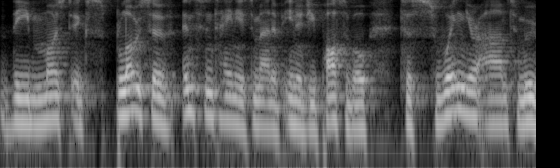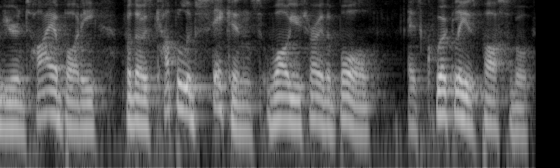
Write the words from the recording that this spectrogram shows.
the most explosive, instantaneous amount of energy possible to swing your arm to move your entire body for those couple of seconds while you throw the ball as quickly as possible.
